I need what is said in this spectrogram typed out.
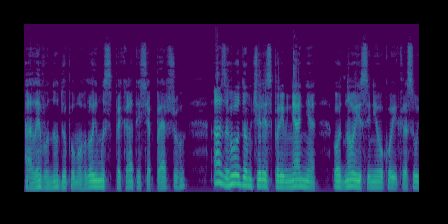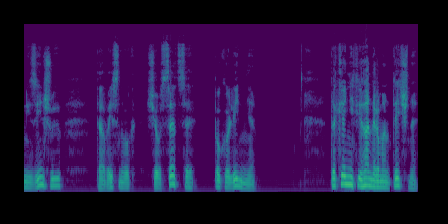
але воно допомогло йому спекатися першого, а згодом через порівняння одної синьоокої красуні з іншою, та висновок, що все це покоління таке ніфіга не романтичне,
